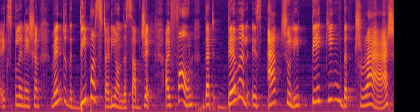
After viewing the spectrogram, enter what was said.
explanation, went to the deeper study on the subject, I found that devil is actually taking the trash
